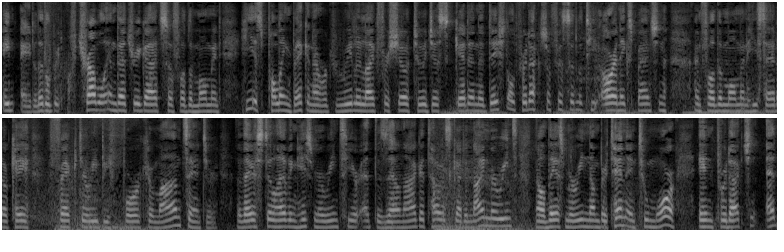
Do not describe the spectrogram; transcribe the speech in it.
in a little bit of trouble in that regard. So for the moment, he is pulling back, and I would really like for Sjow to just get an additional production facility or an expansion. And for the moment, he said, okay, factory before command center. They're still having his Marines here at the Xel'Naga Tower. He's got a 9 Marines. Now there's Marine number 10 and two more in production at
